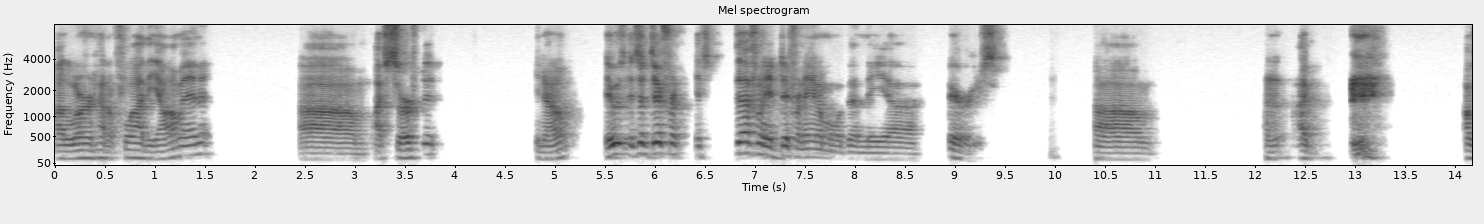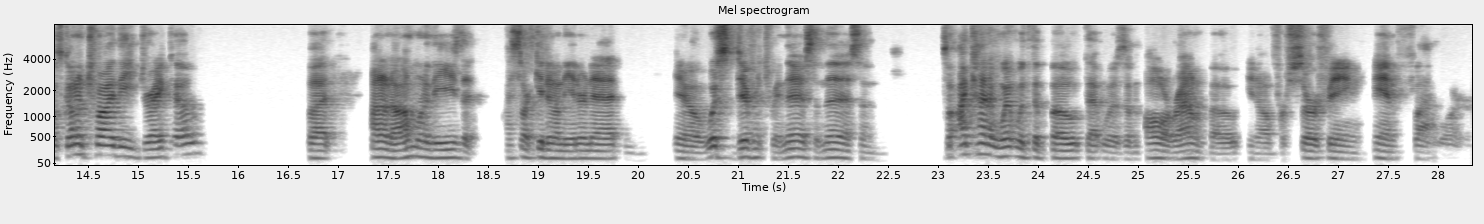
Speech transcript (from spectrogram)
I learned how to fly the ama in it. Um, I surfed it. You know, it was it's a different. It's definitely a different animal than the uh, Aries. Um, and I I was going to try the Draco, but I don't know. I'm one of these that I start getting on the internet. You know, what's the difference between this and this? And so I kind of went with the boat that was an all around boat, you know, for surfing and flat water.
